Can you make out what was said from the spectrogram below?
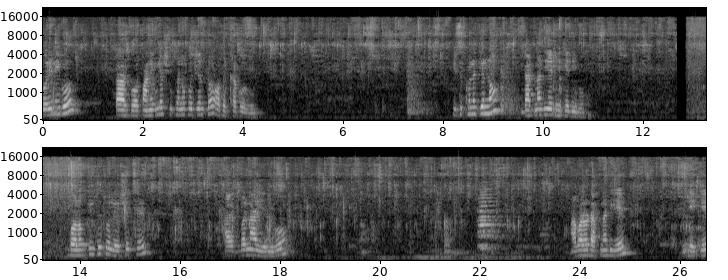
করে নিব। তারপর পানিগুলো শুকানো পর্যন্ত অপেক্ষা করব। কিছুক্ষণের জন্য ডাকনা দিয়ে ঢেকে দিব। বলক কিন্তু চলে এসেছে। আরেকবার নাড়িয়ে দিব। আবারও ডাকনা দিয়ে ঢেকে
